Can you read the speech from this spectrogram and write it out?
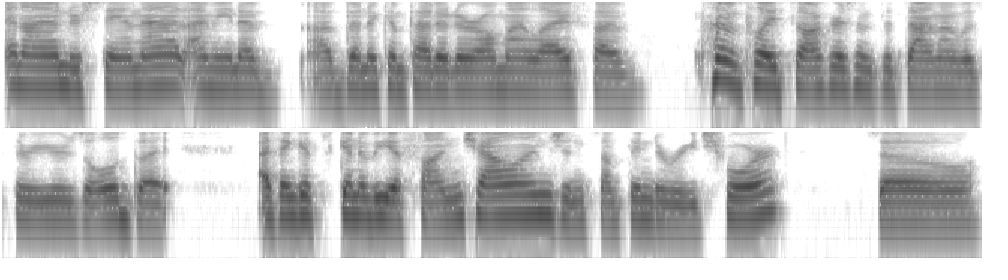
and I understand that. I mean, I've I've been a competitor all my life. I've played soccer since the time I was 3 years old, but I think it's going to be a fun challenge and something to reach for. So,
